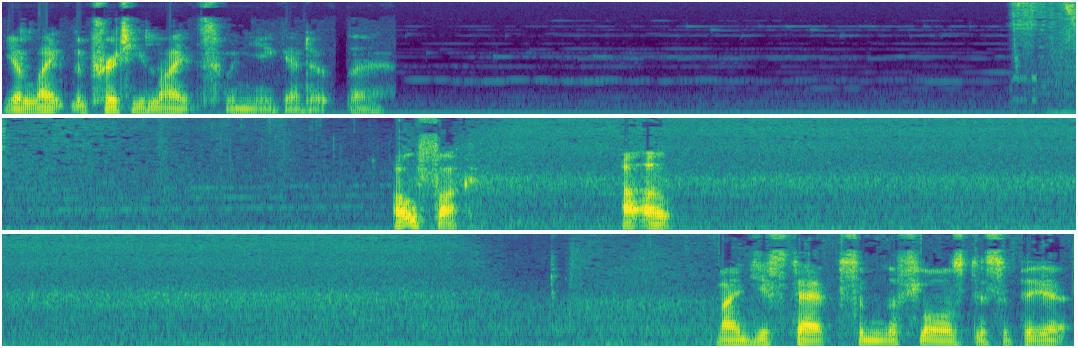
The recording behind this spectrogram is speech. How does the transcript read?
You like the pretty lights when you get up there. Oh fuck. Uh oh. Mind your steps of the floors disappear.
